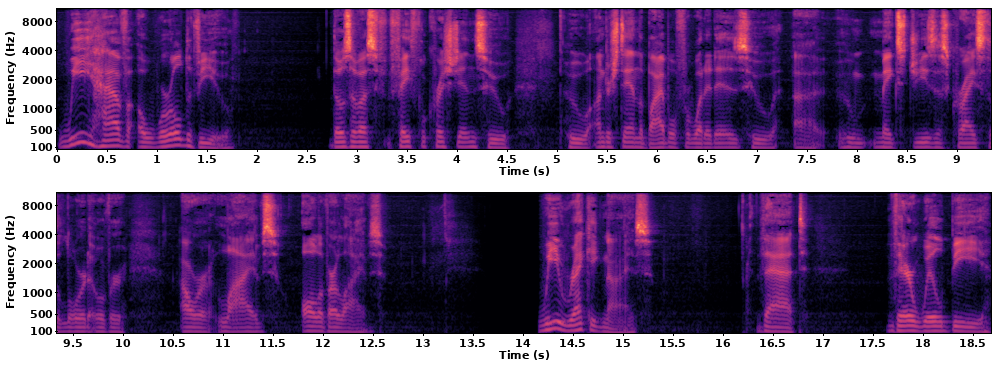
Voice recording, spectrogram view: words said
we have a worldview, those of us faithful Christians who who understand the Bible for what it is, who uh, who makes Jesus Christ the Lord over our lives, all of our lives. We recognize that there will be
